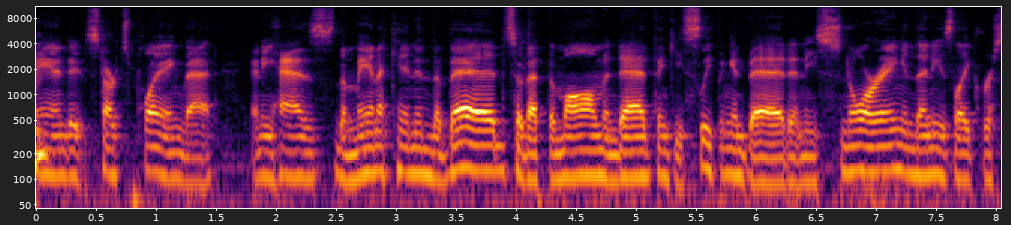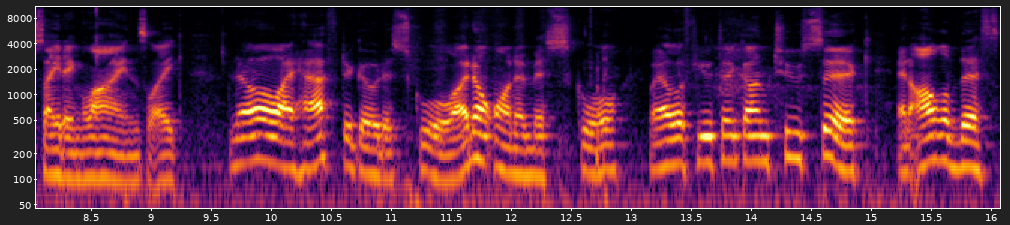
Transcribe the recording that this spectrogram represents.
and it starts playing that. And he has the mannequin in the bed so that the mom and dad think he's sleeping in bed, and he's snoring, and then he's like reciting lines like, "No, I have to go to school. I don't want to miss school." Well, if you think I'm too sick, and all of this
